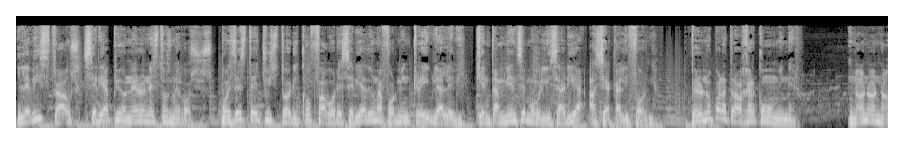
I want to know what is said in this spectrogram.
Levi Strauss sería pionero en estos negocios, pues este hecho histórico favorecería de una forma increíble a Levi, quien también se movilizaría hacia California, pero no para trabajar como minero no, no, no.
